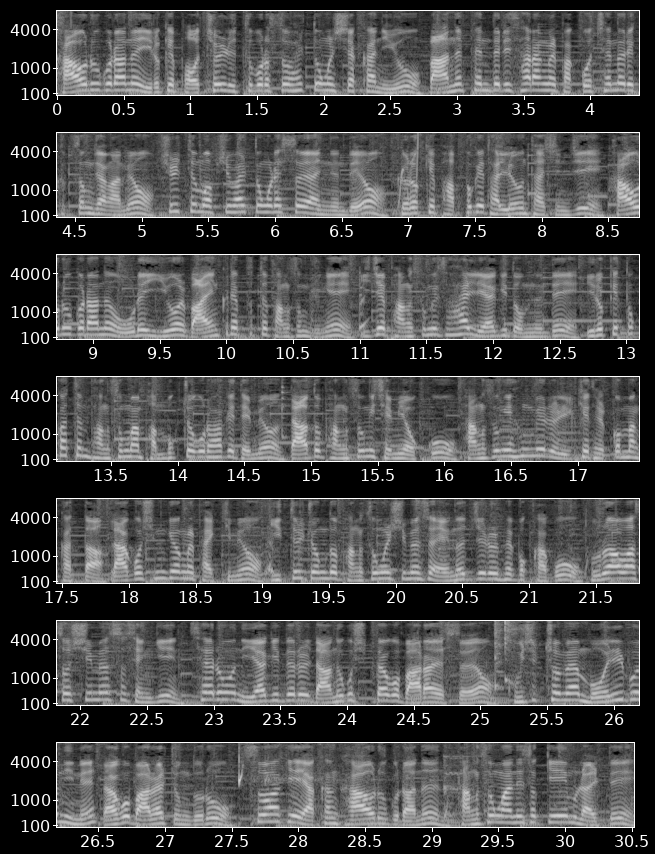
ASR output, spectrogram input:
가오르구라는 이렇게 virtual 유튜버로서 활동을 시작한 이후 많은 팬들의 사랑을 받고 채널이 급성장하며 쉴 틈 없이 활동을 했어야 했는데요. 그렇게 바쁘게 달려온 탓인지 가오르구라는 올해 2월 마인크래프트 방송 중에 이제 방송에서 할 이야기도 없는데 이렇게 똑같은 방송만 반복적으로 하게 되면 나도 방송이 재미없고 방송에 흥미를 잃게 될 것만 같다 라고 심경을 밝히며 이틀 정도 방송을 쉬면 서 에너지를 회복하고 돌아와서 쉬면서 생긴 새로운 이야기들을 나누고 싶다고 말하였어요 90초면 뭐 1분이네? 라고 말할 정도로 수학에 약한 가오르구라는 방송 안에서 게임을 할 때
